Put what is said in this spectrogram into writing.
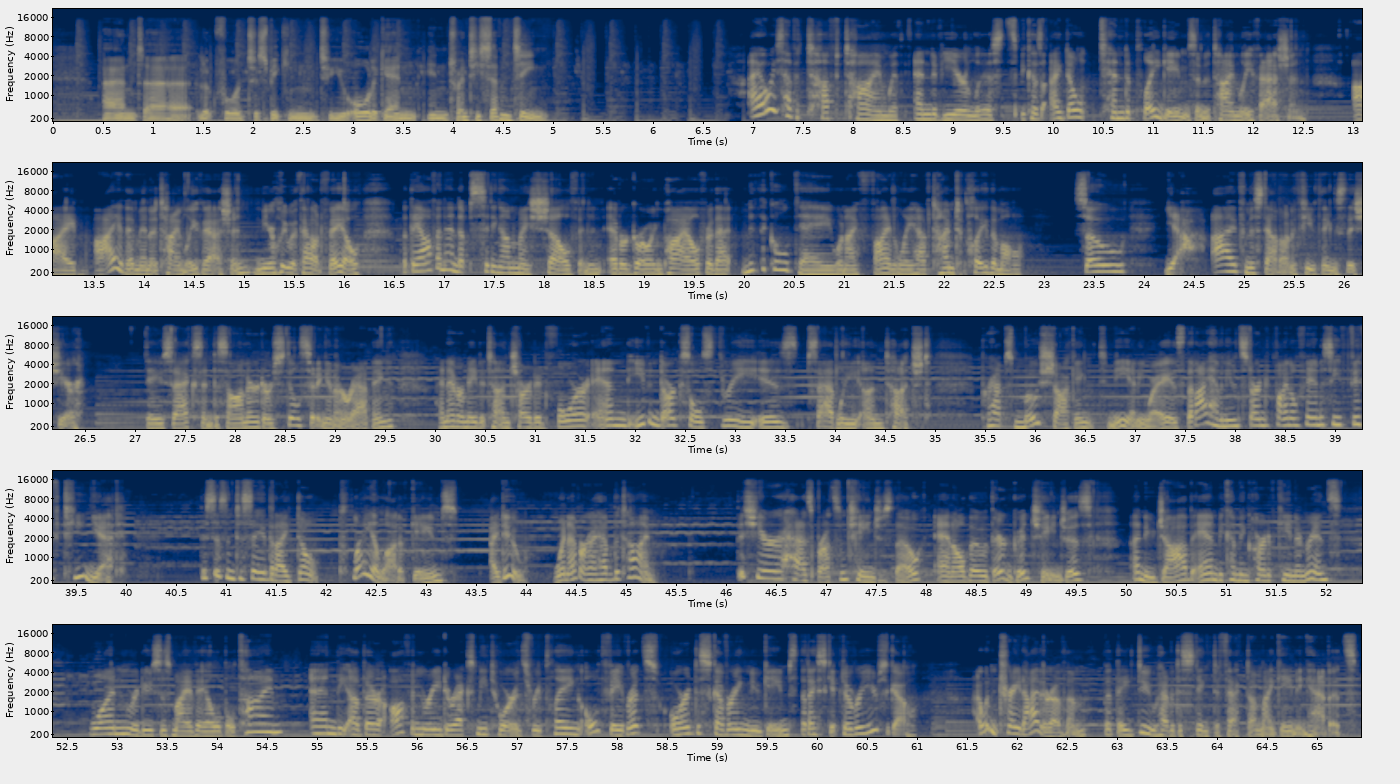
and uh, look forward to speaking to you all again in 2017. I always have a tough time with end of year lists because I don't tend to play games in a timely fashion. I buy them in a timely fashion, nearly without fail, but they often end up sitting on my shelf in an ever growing pile for that mythical day when I finally have time to play them all. So, yeah, I've missed out on a few things this year. Deus Ex and Dishonored are still sitting in their wrapping, I never made it to Uncharted 4, and even Dark Souls 3 is sadly untouched. Perhaps most shocking, to me anyway, is that I haven't even started Final Fantasy 15 yet. This isn't to say that I don't play a lot of games. I do, whenever I have the time. This year has brought some changes, though, and although they're good changes, a new job and becoming part of Cane and Rinse, one reduces my available time, and the other often redirects me towards replaying old favorites or discovering new games that I skipped over years ago. I wouldn't trade either of them, but they do have a distinct effect on my gaming habits.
